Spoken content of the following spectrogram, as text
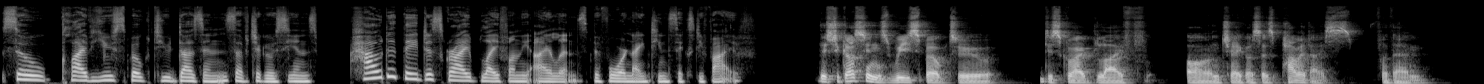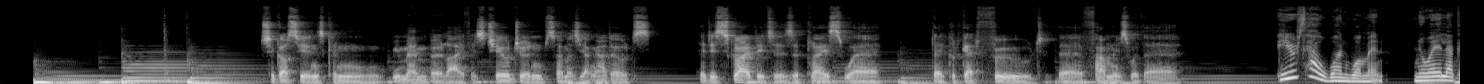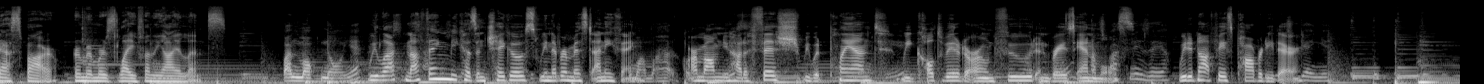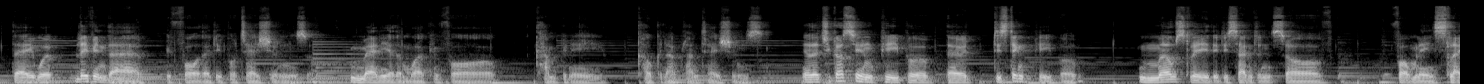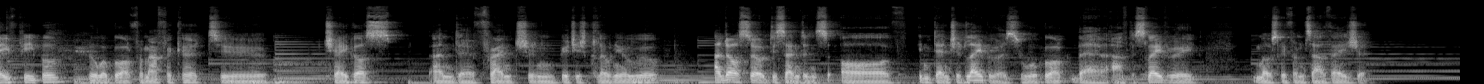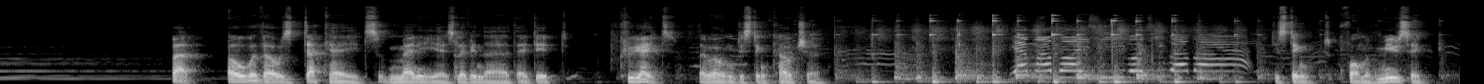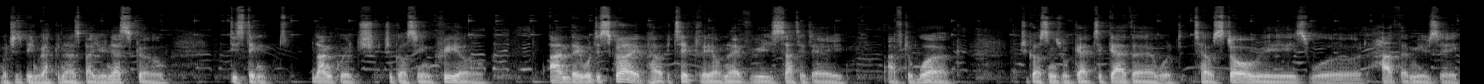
So, Clive, you spoke to dozens of Chagosians. How did they describe life on the islands before 1965? The Chagosians we spoke to described life on Chagos as paradise for them. Chagosians can remember life as children, some as young adults. They describe it as a place where they could get food, their families were there. Here's how one woman, Noela Gaspar, remembers life on the islands. We lacked nothing because in Chagos we never missed anything. Our mom knew how to fish, we would plant, we cultivated our own food and raised animals. We did not face poverty there. They were living there before their deportations, many of them working for company coconut plantations. You know, the Chagosian people, they're distinct people, mostly the descendants of formerly enslaved people who were brought from Africa to Chagos under uh, French and British colonial rule, and also descendants of indentured labourers who were brought there after slavery, mostly from South Asia. But over those decades, many years living there, they did create their own distinct culture. Distinct form of music, which has been recognized by UNESCO, distinct language, Chagosian Creole, and they would describe how, particularly on every Saturday after work, Chagosians would get together, would tell stories, would have their music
